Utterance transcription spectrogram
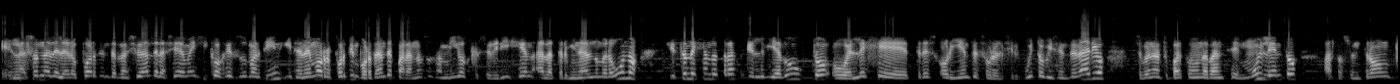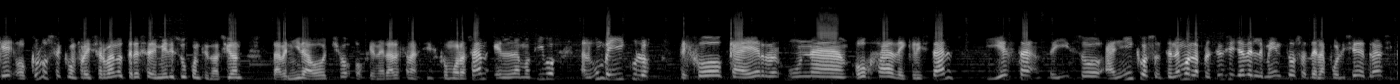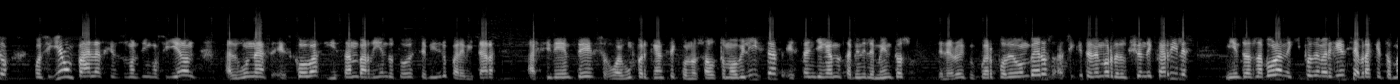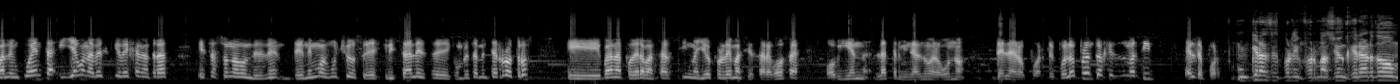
en la zona del Aeropuerto Internacional de la Ciudad de México, Jesús Martín, y tenemos reporte importante para nuestros amigos que se dirigen a la terminal número uno. Si están dejando atrás el viaducto o el eje 3 Oriente sobre el circuito bicentenario, se van a topar con un avance muy lento hasta su entronque o cruce con Fray Servando Teresa de Mier y su continuación, la avenida 8 o General Francisco Morazán. El motivo, algún vehículo dejó caer una hoja de cristal y esta se hizo añicos. Tenemos la presencia ya de elementos de la Policía de Tránsito. Consiguieron palas, Jesús Martín, consiguieron algunas escobas y están barriendo todo este vidrio para evitar accidentes o algún percance con los automovilistas. Están llegando también elementos del heroico cuerpo de bomberos, así que tenemos reducción de carriles. Mientras laboran equipos de emergencia habrá que tomarlo en cuenta y ya una vez que dejan atrás esta zona donde tenemos muchos eh, cristales eh, completamente rotos, eh, van a poder avanzar sin mayor problema hacia Zaragoza o bien la terminal número uno del aeropuerto. Y por lo pronto, Jesús Martín, el reporte. Gracias por la información, Gerardo.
